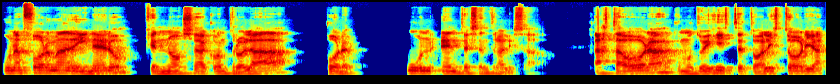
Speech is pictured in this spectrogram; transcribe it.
una forma de dinero que no sea controlada por un ente centralizado. Hasta ahora, como tú dijiste, toda la historia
